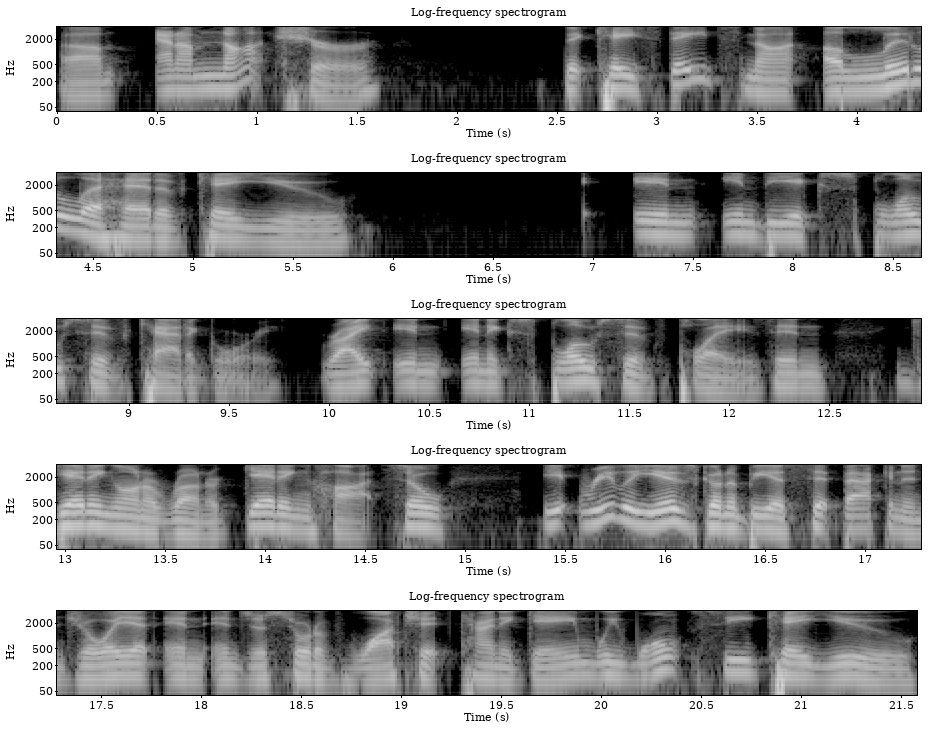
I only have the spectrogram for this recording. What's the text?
Um, and i'm not sure that k-state's not a little ahead of ku in in the explosive category right? In in explosive plays in getting on a run or getting hot. So it really is going to be a sit back and enjoy it and, and just sort of watch it kind of game. We won't see KU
